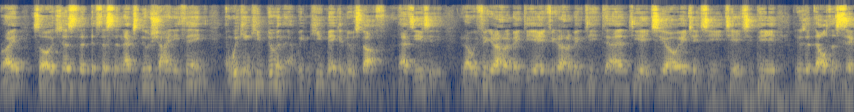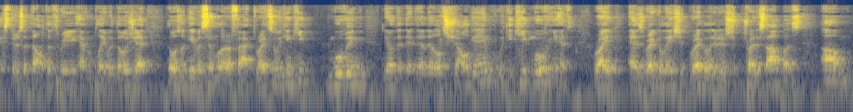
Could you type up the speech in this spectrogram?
Right? So it's just that it's just the next new shiny thing, and we can keep doing that. We can keep making new stuff. That's easy. You know, we figured out how to make D8, figured out how to make D10, THCO, HHC, THCP. There's a Delta six. There's a Delta three. Haven't played with those yet. Those will give a similar effect, right? So we can keep moving. You know, the, the, the little shell game. We can keep moving it, right? As regulation regulators try to stop us. Um,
